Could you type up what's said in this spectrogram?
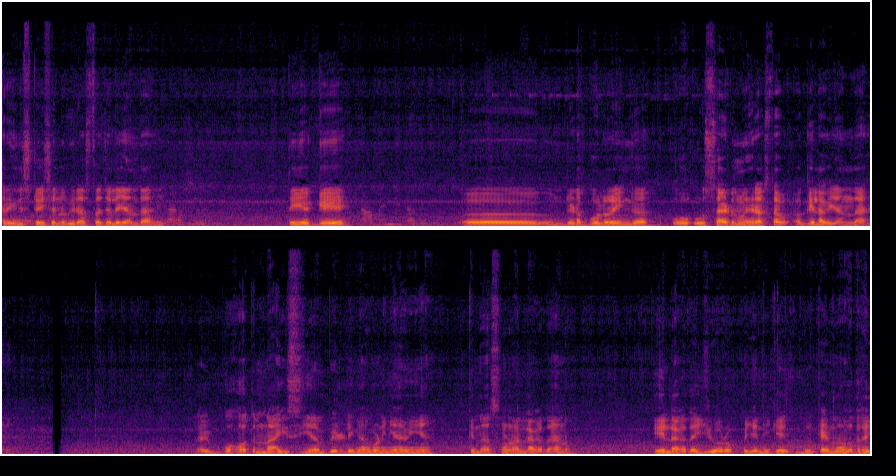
ਟ੍ਰੇਨ ਸਟੇਸ਼ਨ ਨੂੰ ਵੀ ਰਸਤਾ ਚਲੇ ਜਾਂਦਾ ਹੈ ਤੇ ਅੱਗੇ ਜਿਹੜਾ ਬੁੱਲ ਰਿੰਗ ਉਹ, ਉਸ ਸਾਈਡ ਨੂੰ ਇਹ ਰਸਤਾ ਅੱਗੇ ਲੱਗ ਜਾਂਦਾ ਹੈ ਲੈ ਵੀ ਬਹੁਤ ਨਾਈਸ ਜੀਆਂ ਬਿਲਡਿੰਗਾਂ ਬਣੀਆਂ ਹੋਈਆਂ। ਕਿੰਨਾ ਸੋਹਣਾ ਲੱਗਦਾ ਹੈ ਨਾ ਇਹ ਲੱਗਦਾ ਯੂਰਪ, ਯਾਨੀ ਕਿ ਕਹਿੰਦਾ ਮਤਲਬ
